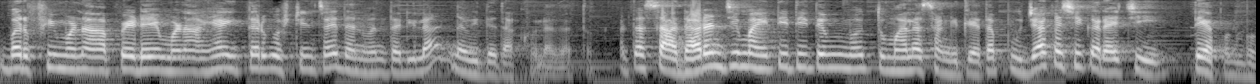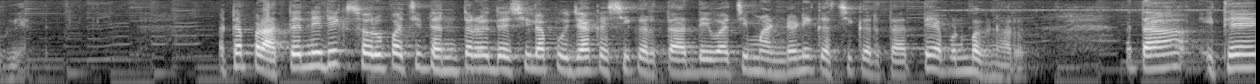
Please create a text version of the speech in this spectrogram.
बर्फी म्हणा पेढे म्हणा ह्या इतर गोष्टींचाही धन्वंतरीला नैवेद्य दाखवला जातो. आता साधारण जी माहिती ती ते तुम्हाला सांगितली. आता पूजा कशी करायची ते आपण बघूयात. आता प्रातिनिधिक स्वरूपाची धनत्रयोदशीला पूजा कशी करतात देवाची मांडणी कशी करतात ते आपण बघणार आहोत. आता इथे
